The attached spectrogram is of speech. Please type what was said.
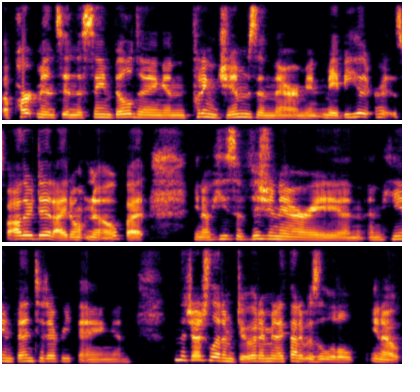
apartments in the same building and putting gyms in there. I mean, maybe his father did. I don't know, but you know, he's a visionary and and he invented everything. And, and the judge let him do it. I mean, I thought it was a little, you know,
